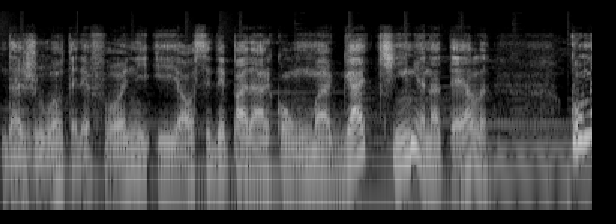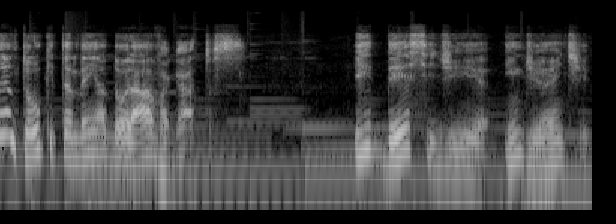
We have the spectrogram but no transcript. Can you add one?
da Ju ao telefone e, ao se deparar com uma gatinha na tela, comentou que também adorava gatos. E desse dia em diante,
